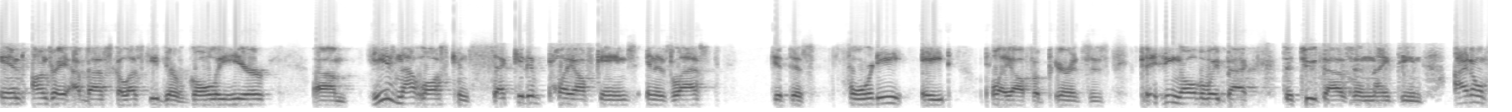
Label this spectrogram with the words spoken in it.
and Andrei Vasilevskiy, their goalie here, um, he has not lost consecutive playoff games in his last, get this, 48 playoff appearances, dating all the way back to 2019. I don't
